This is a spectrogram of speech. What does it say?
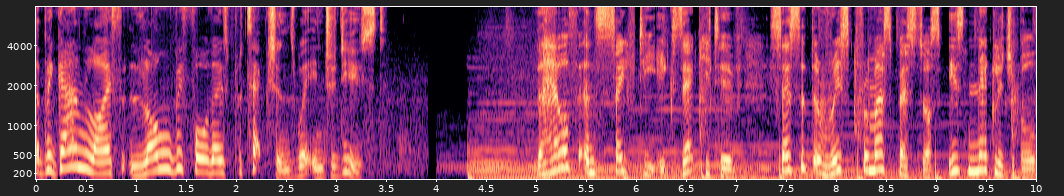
that began life long before those protections were introduced. The Health and Safety Executive says that the risk from asbestos is negligible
